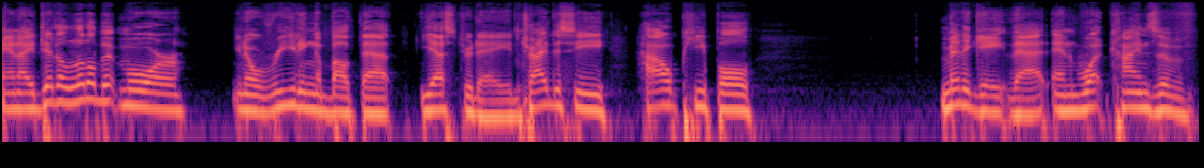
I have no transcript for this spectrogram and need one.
And I did a little bit more, you know, reading about that yesterday and tried to see how people mitigate that and what kinds of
